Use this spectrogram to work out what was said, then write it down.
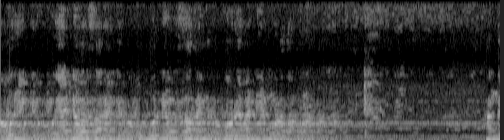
ಅವ್ರು ಹೆಂಗಿರ್ಬೇಕು? ಎರಡನೇ ವರ್ಷದವ್ರು ಹೆಂಗಿರ್ಬೇಕು? ಮೂರನೇ ವರ್ಷದವ್ರು ಹೆಂಗಿರ್ಬೇಕು? ಅವರೆಲ್ಲ ನೇಮಗಳದಾವ ಹಂಗ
